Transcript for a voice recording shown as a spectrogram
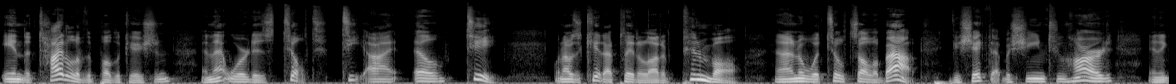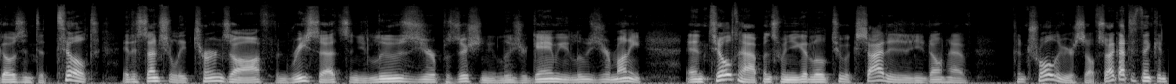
in the title of the publication, and that word is tilt. T I L T. When I was a kid, I played a lot of pinball, and I know what tilt's all about. If you shake that machine too hard and it goes into tilt, it essentially turns off and resets, and you lose your position, you lose your game, you lose your money. And tilt happens when you get a little too excited and you don't have control of yourself. So I got to thinking,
